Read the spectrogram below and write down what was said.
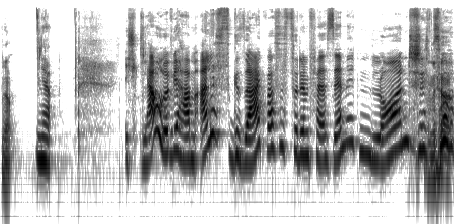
Ja. Ja. Ich glaube, wir haben alles gesagt, was es zu dem versemmelten Launch Ja. zu,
